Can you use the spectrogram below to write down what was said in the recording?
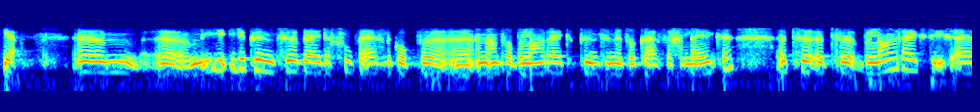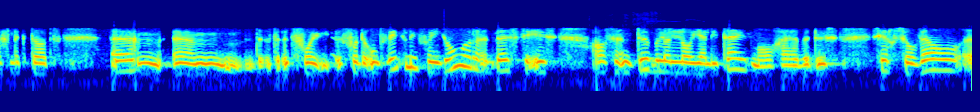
Ja. Ehm, ehm, je, je kunt eh, beide groepen eigenlijk op eh, een aantal belangrijke punten met elkaar vergelijken. Het, het belangrijkste is eigenlijk dat ehm, ehm, het, het voor, voor de ontwikkeling van jongeren het beste is als ze een dubbele loyaliteit mogen hebben. Dus zich zowel eh,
